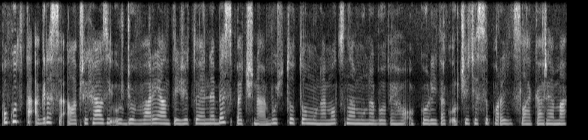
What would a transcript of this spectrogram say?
Pokud ta agrese ale přichází už do varianty, že to je nebezpečné, buď to tomu nemocnému nebo jeho okolí, tak určitě se poradit s lékařem a,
